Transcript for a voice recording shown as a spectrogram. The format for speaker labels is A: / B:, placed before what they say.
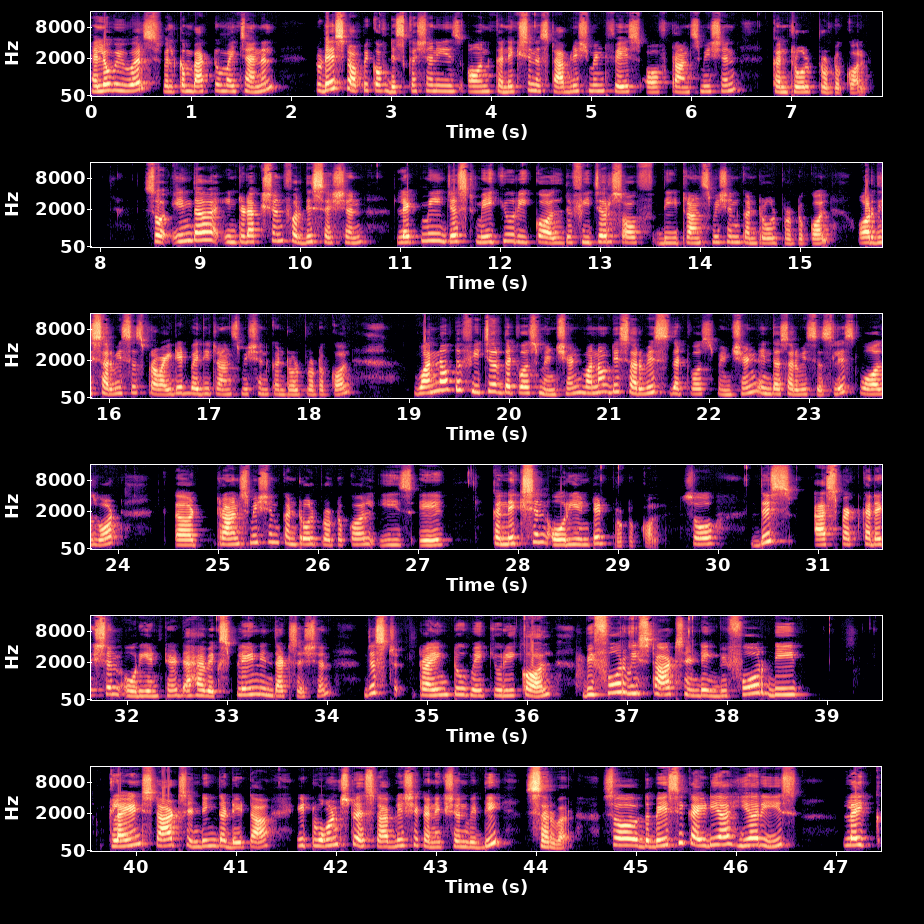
A: Hello viewers, welcome back to my channel. Today's topic of discussion is on connection establishment phase of transmission control protocol. So in the introduction for this session, let me just make you recall the features of the transmission control protocol or the services provided by the transmission control protocol. One of the feature that was mentioned, one of the service that was mentioned in the services list was what uh, transmission control protocol is a connection oriented protocol. So this aspect connection oriented I have explained in that session just trying to make you recall before we start sending before the client starts sending the data it wants to establish a connection with the server. So the basic idea here is like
